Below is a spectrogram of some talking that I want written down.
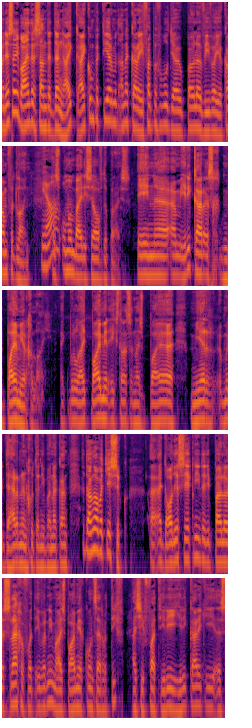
Maar dis nou 'n baie interessante ding. Hy hy kompeteer met ander karre. Jy vat byvoorbeeld jou Polo Vivo, jou Comfortline. Ja. Dis om en by dieselfde prys. En uh um hierdie kar is baie meer gelaai. Ek bedoel hy het baie meer ekstras en hy's baie meer modern en goed aan die binnekant. Dit hang af wat jy soek. Uh, daardeur sê ek nie dat die Polo is sleg of whatever nie, maar hy's baie meer konservatief. As jy vat hierdie hierdie karretjie is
